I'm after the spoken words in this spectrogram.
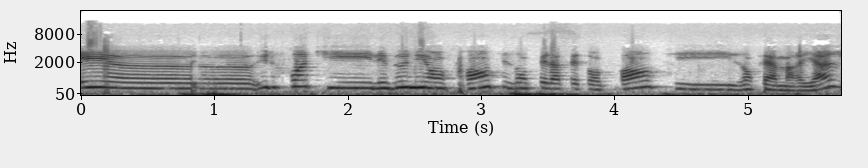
Et euh, une fois qu'il est venu en France, ils ont fait la fête en France, ils ont fait un mariage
